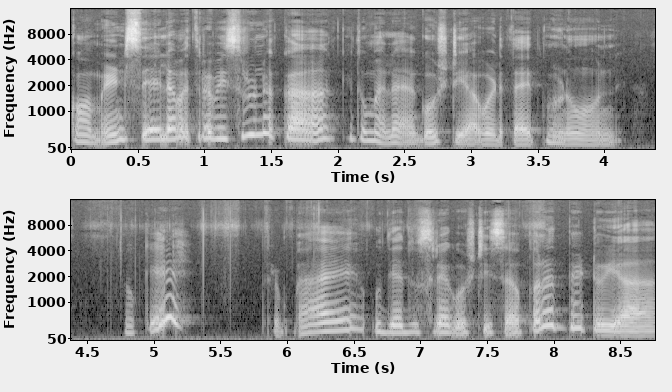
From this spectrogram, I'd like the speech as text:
कॉमेंट्स द्यायला मात्र विसरू नका की तुम्हाला या गोष्टी आवडत आहेत म्हणून. ओके तर बाय उद्या दुसऱ्या गोष्टीसह परत भेटूया.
